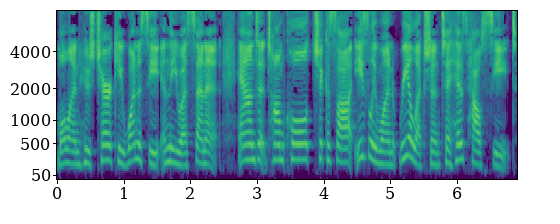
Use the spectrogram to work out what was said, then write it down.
Mullin, whose Cherokee won a seat in the U.S. Senate. And Tom Cole Chickasaw easily won re-election to his House seat.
